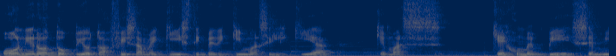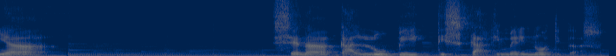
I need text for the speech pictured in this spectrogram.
όνειρο το οποίο το αφήσαμε εκεί στην παιδική μας ηλικία και, μας, και έχουμε μπει σε μια σε ένα καλούπι της καθημερινότητας.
